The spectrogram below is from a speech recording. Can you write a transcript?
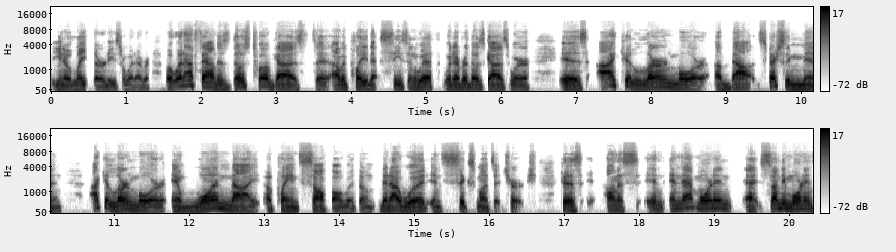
you know late 30s or whatever. But what i found is those 12 guys that i would play that season with whatever those guys were is i could learn more about especially men i could learn more in one night of playing softball with them than i would in six months at church. Because on a in, in that morning at sunday morning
